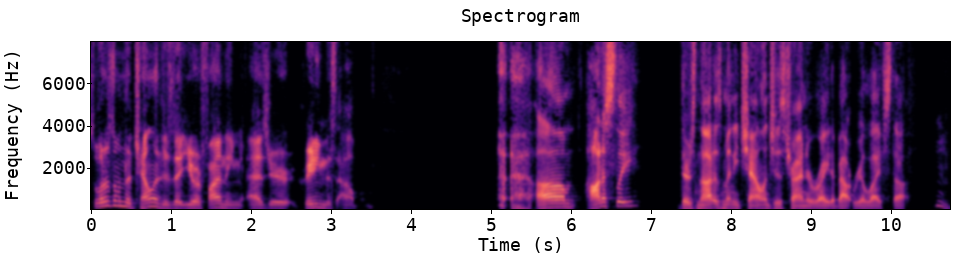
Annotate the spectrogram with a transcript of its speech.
So, what are some of the challenges that you're finding as you're creating this album? um, honestly, there's not as many challenges trying to write about real life stuff. Hmm.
